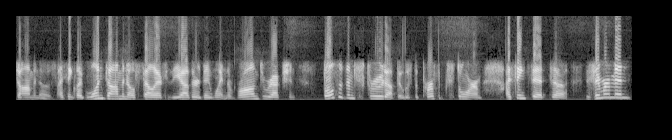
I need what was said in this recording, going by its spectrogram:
dominoes. I think like one domino fell after the other. They went in the wrong direction. Both of them screwed up. It was the perfect storm. I think that uh, Zimmerman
